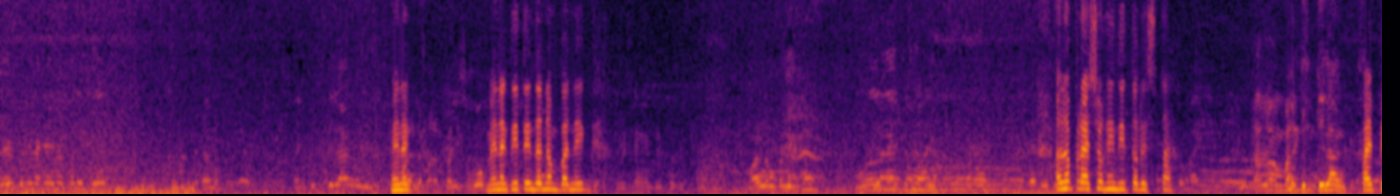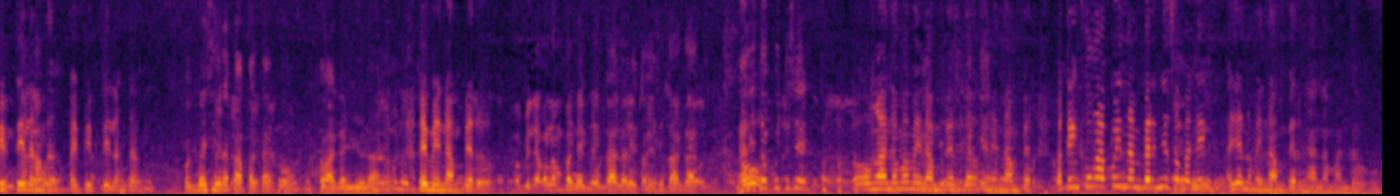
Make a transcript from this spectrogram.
Sir, bili na kayo ng panis, sir. Magkano po? 550 lang. May, nag, may nagtitinda ng banig. Mahal ng panig mo. Mura lang ito, sir. Ano presyong hindi turista? Lang, balik 550 lang. 550 lang daw. 550 lang daw. Pag may sira, papalitan ko. Magtawagan niyo na. Ay, may number oh. Mabili ako ng banig pag nalito yun sa dagat. Narito po ito, sir. Oo nga naman, may number daw. May number. Patingin ko nga po yung number niya sa banig. Ayan, oh, may number nga naman daw. oh.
